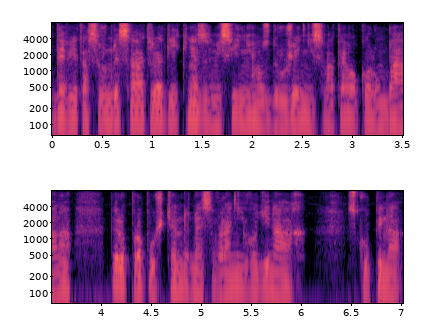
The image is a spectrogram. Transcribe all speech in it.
79-letý kněz z misijního združení svatého Kolumbána byl propuštěn dnes v ranních hodinách. Skupina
